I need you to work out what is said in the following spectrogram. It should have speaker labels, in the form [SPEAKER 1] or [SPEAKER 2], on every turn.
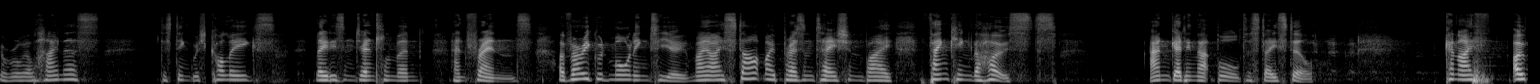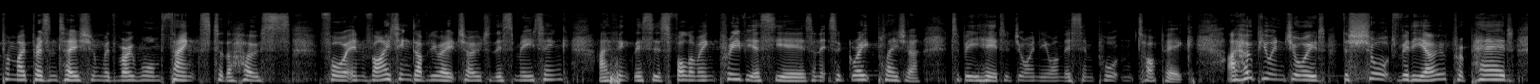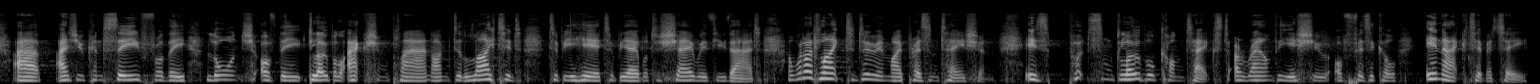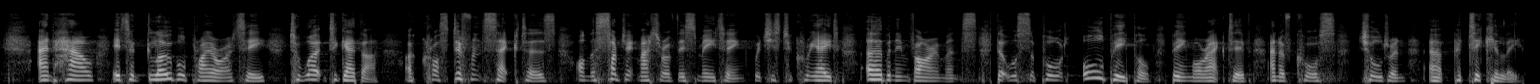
[SPEAKER 1] Your Royal Highness, distinguished colleagues, ladies and gentlemen, and friends, a very good morning to you. May I start my presentation by thanking the hosts and getting that ball to stay still. Can I open my presentation with very warm thanks to the hosts for inviting WHO to this meeting. I think this is following previous years and it's a great pleasure to be here to join you on this important topic. I hope you enjoyed the short video prepared, uh, as you can see, for the launch of the Global Action Plan. I'm delighted to be here to be able to share with you that. And what I'd like to do in my presentation is put some global context around the issue of physical inactivity and how it's a global priority to work together across different sectors on the subject matter of this meeting, which is to create urban environments that will support all people being more active and, of course, children uh, particularly.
